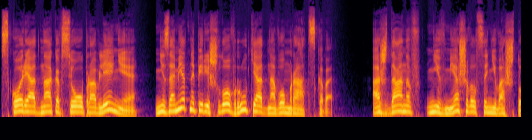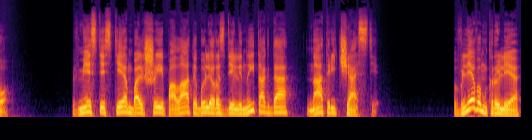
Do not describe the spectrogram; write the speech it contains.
Вскоре, однако, все управление – незаметно перешло в руки одного Мрацкого, а Жданов не вмешивался ни во что. Вместе с тем большие палаты были разделены тогда на три части. В левом крыле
